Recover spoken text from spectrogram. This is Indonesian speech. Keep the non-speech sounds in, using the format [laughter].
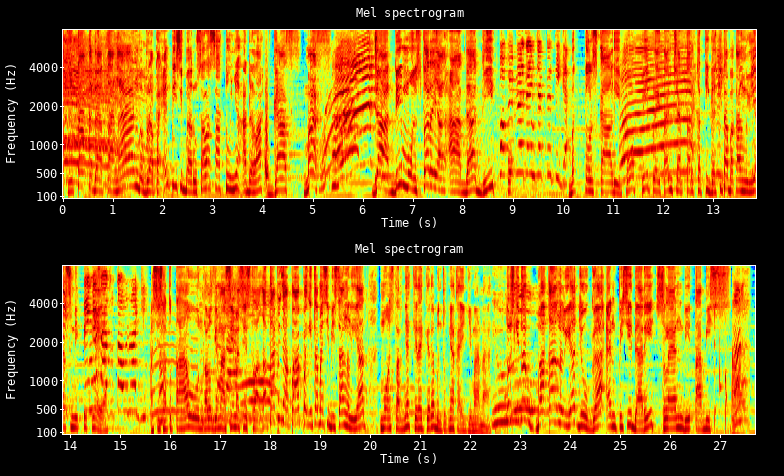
Kita kedatangan beberapa NPC baru. Salah satunya adalah Gas Mas. Jadi monster yang ada di Poppy Playtime chapter 3. Betul sekali, Poppy Playtime chapter ketiga kita bakal ngeliat sneak peeknya ya. Satu tahun lagi. Masih satu tahun, kalau game masih masih setelah, tapi nggak apa-apa kita masih bisa ngelihat monsternya kira-kira bentuknya kayak gimana. Terus kita bakal ngelihat juga NPC dari Slendy Tabis. Hah?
